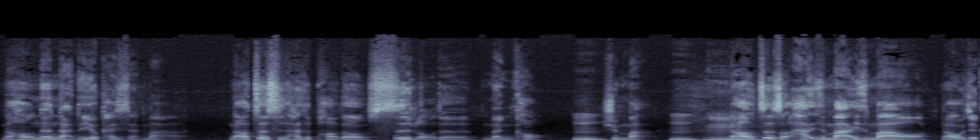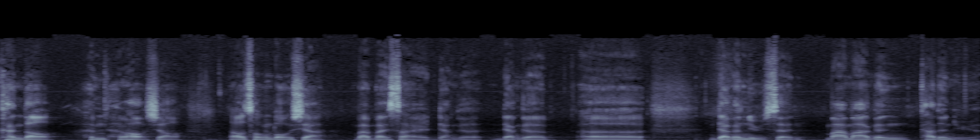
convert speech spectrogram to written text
然后那男的又开始在骂。然后这次他是跑到四楼的门口，去骂。然后这时候他一直骂，一直骂哦。然后我就看到很很好笑。然后从楼下。慢慢上来两个两个呃两个女生，妈妈跟她的女儿，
